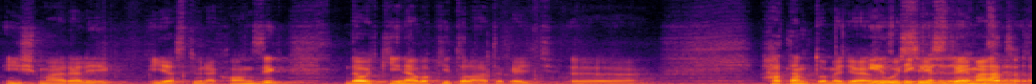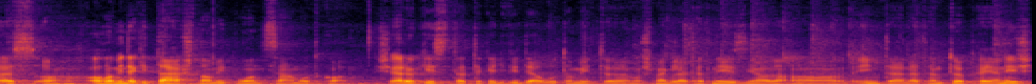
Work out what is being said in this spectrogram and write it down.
is már elég ijesztőnek hangzik, de hogy Kínába kitaláltak egy hát nem tudom, egy olyan új szisztémát, ez, ahol mindenki társadalmi pontszámot kap. És erről készítettek egy videót, amit most meg lehetett nézni a, a interneten több helyen is.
